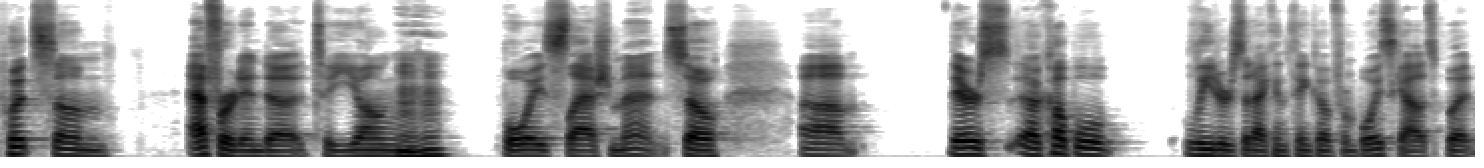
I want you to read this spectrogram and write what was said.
put some effort into to young Mm-hmm. Boys slash men. So um, there's a couple leaders that I can think of from Boy Scouts, but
